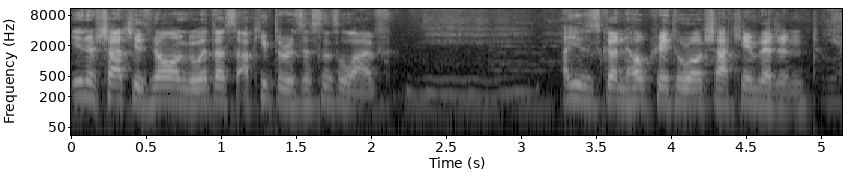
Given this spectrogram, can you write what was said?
Even if Shachi is no longer with us, I'll keep the resistance alive. I'll use this gun to help create the world Shachi envisioned. Yeah.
